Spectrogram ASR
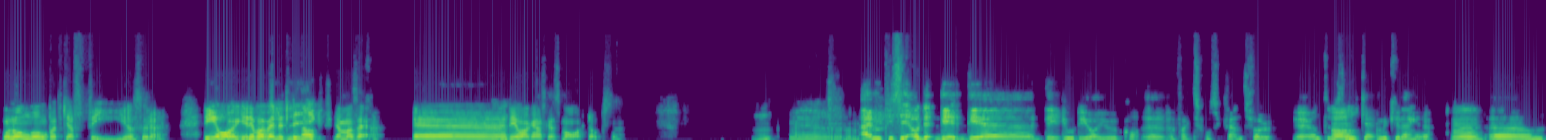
Och någon gång på ett café och sådär. Det var, det var väldigt likt Ja. kan man säga. Eh, Mm. Det var ganska smart också. Mm. Eh, Nej, men precis. Och det, det, det, det gjorde jag ju eh, faktiskt konsekvent för. Jag gör inte det Ja. lika mycket längre. mm, Um,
